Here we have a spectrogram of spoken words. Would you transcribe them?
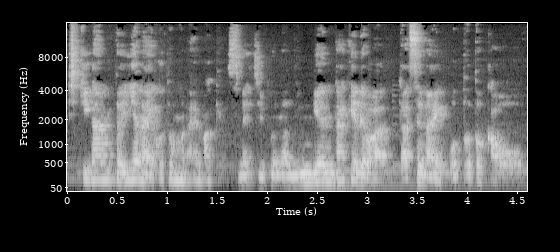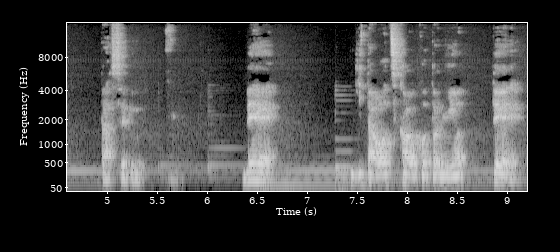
式紙と言えないこともないわけですね。自分の人間だけでは出せない音とかを出せる。で、ギターを使うことによって、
